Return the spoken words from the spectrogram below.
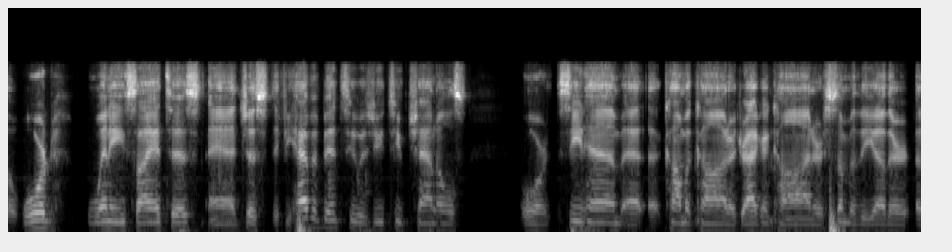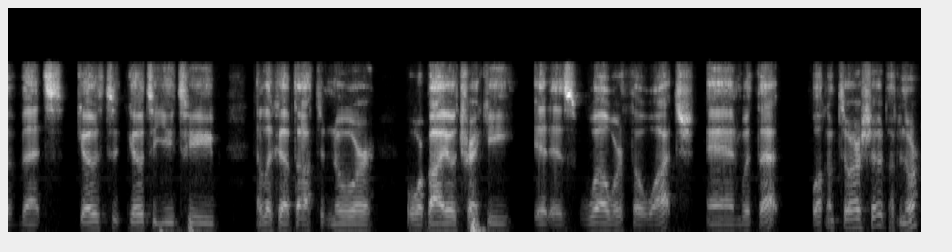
award-winning scientist. And just if you haven't been to his YouTube channels or seen him at, at Comic Con or Dragon Con or some of the other events, go to go to YouTube and look up Dr. Noor or Bio Trekkie. It is well worth a watch. And with that, welcome to our show, Dr. Noor.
